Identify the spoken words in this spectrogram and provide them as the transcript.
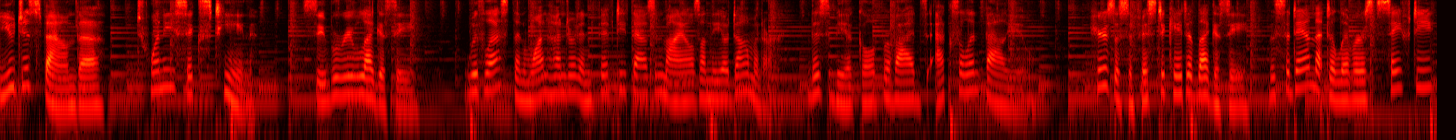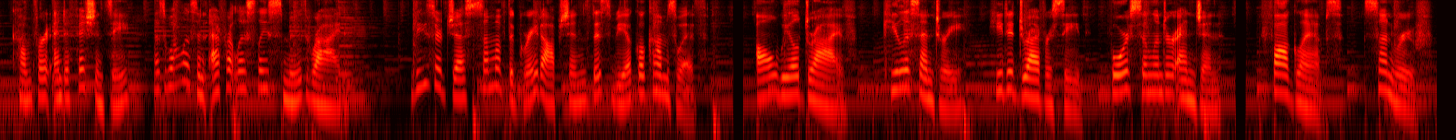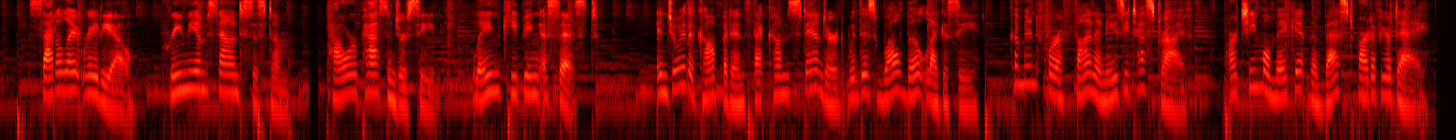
You just found the 2016 Subaru Legacy. With less than 150,000 miles on the odometer, this vehicle provides excellent value. Here's a sophisticated Legacy, the sedan that delivers safety, comfort, and efficiency, as well as an effortlessly smooth ride. These are just some of the great options this vehicle comes with. All-wheel drive, keyless entry, heated driver seat, four-cylinder engine, fog lamps, sunroof, satellite radio, premium sound system, power passenger seat, lane keeping assist. Enjoy the confidence that comes standard with this well-built Legacy. Come in for a fun and easy test drive. Our team will make it the best part of your day.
